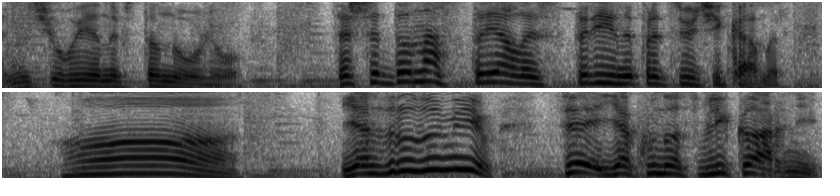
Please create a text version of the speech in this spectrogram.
А нічого я не встановлював. Це ще до нас стояли старі непрацюючі камери. А, я зрозумів. Це як у нас в лікарні.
